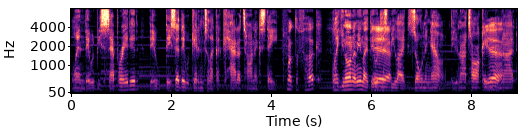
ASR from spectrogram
when they would be separated, they they said they would get into like a catatonic state. What the fuck? Like you know what I mean? Like they would just be like zoning out. They're not talking. Yeah. They're not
